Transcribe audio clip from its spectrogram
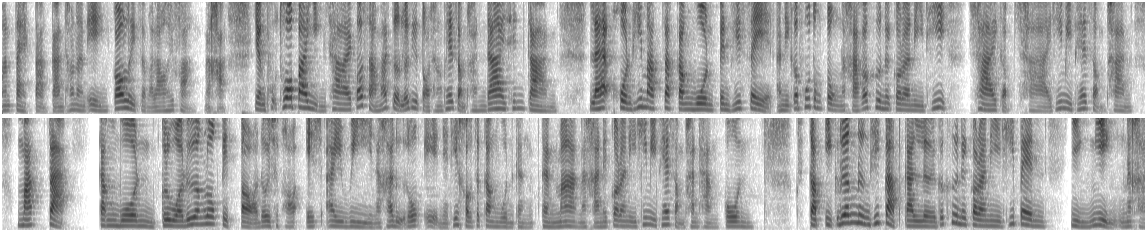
มันแตกต่างกันเท่านั้นเองก็เลยจะมาเล่าให้ฟังนะคะ อย่างทั่วไปหญิงชายก็สามารถเกิดโรคติดต่อทางเพศสัมพันธ์ได้เช่นกัน และคนที่มักจะกังวลเป็นพิเศษ อันนี้ก็พูดตรงๆนะคะ ก็คือในกรณีที่ ชายกับชายที่มีเพศสัมพันธ์ มักจะกังวลกลัวเรื่องโรคติดต่อโดยเฉพาะ HIV นะคะหรือโรคเอดเนี่ยที่เขาจะกังวลกันกันมากนะคะ ในกรณีที่มีเพศสัมพันธ์ทางก้น กับอีกเรื่องหนึ่งที่กลับกันเลยก็คือในกรณีที่เป็นหญิงหญิงนะคะ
